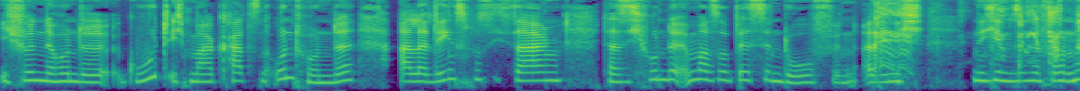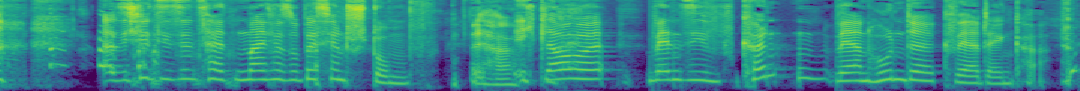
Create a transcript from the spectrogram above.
Ich finde Hunde gut. Ich mag Katzen und Hunde. Allerdings muss ich sagen, dass ich Hunde immer so ein bisschen doof finde. Also nicht, nicht im Sinne von, also ich finde, die sind halt manchmal so ein bisschen stumpf. Ja. Ich glaube, wenn sie könnten, wären Hunde Querdenker.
